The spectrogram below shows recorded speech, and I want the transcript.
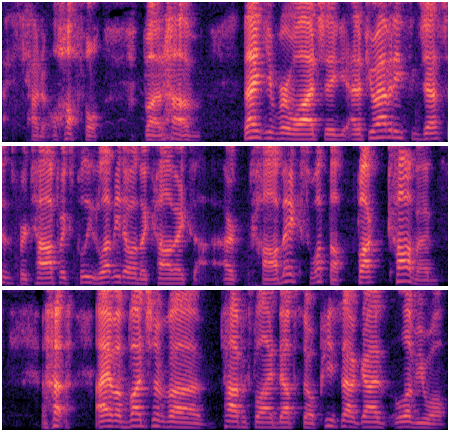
I sound awful, but um, thank you for watching. And if you have any suggestions for topics, please let me know in the comics. Or comics? What the fuck? Comments. I have a bunch of uh, topics lined up. So peace out, guys. Love you all.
